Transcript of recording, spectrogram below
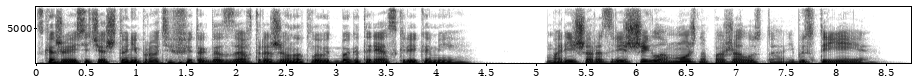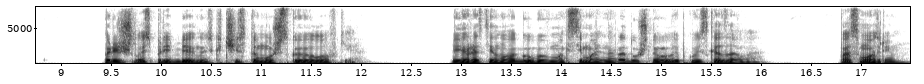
«Скажи я сейчас, что не против, и тогда завтра же он отловит богатыря с криками «Мариша разрешила, можно, пожалуйста, и быстрее!» Пришлось прибегнуть к чисто мужской уловке. Я растянула губы в максимально радушную улыбку и сказала «Посмотрим,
